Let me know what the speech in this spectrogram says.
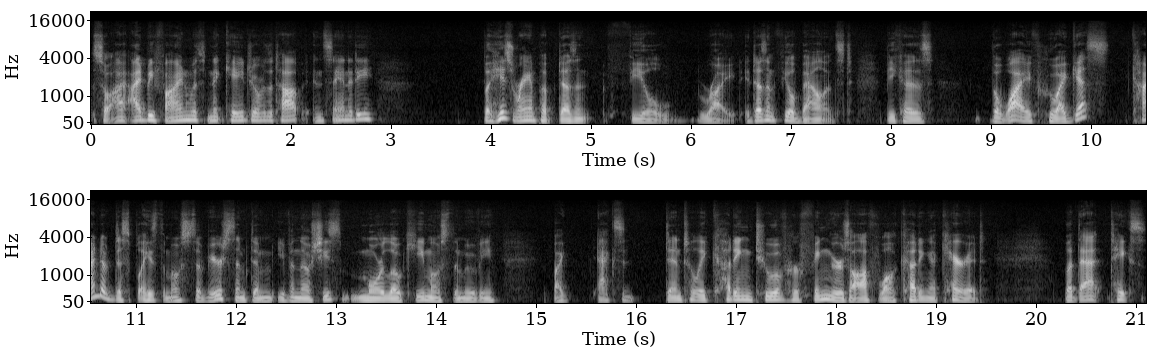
So I, I'd be fine with Nick Cage over the top insanity, but his ramp up doesn't feel right. It doesn't feel balanced because the wife, who I guess kind of displays the most severe symptom, even though she's more low key most of the movie, by accidentally cutting two of her fingers off while cutting a carrot. But that takes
